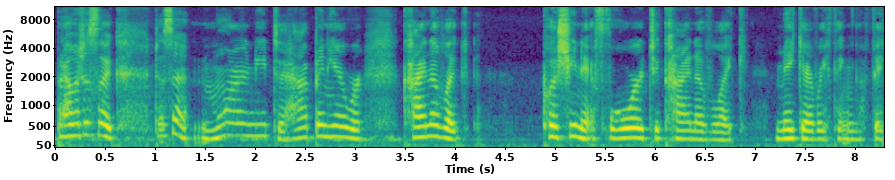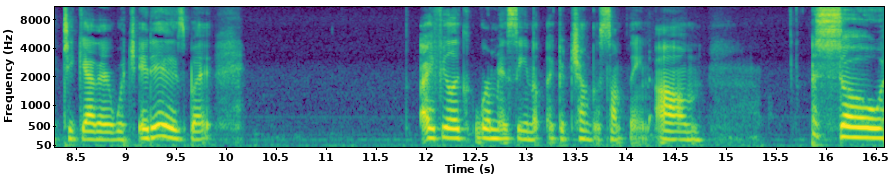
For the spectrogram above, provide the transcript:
But I was just like, doesn't more need to happen here? We're kind of like pushing it forward to kind of like make everything fit together, which it is, but I feel like we're missing like a chunk of something. Um so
